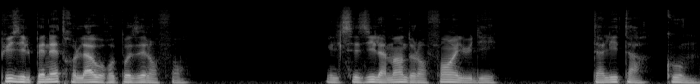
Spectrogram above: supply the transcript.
Puis il pénètre là où reposait l'enfant. Il saisit la main de l'enfant et lui dit Talita cum,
